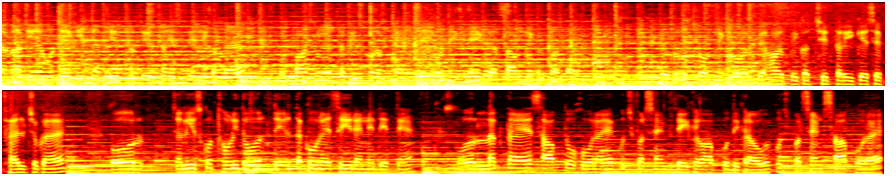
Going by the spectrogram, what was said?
लगा दिया है, वो देखिए क्या तेज सा इस पर निकल रहा है। और पाँच मिनट तक इसको हैं और देखते हैं क्या साफ़ निकल पाता है। तो दोस्तों, अपने पे हार्पिक अच्छी तरीके से फैल चुका है और चलिए इसको थोड़ी देर देर तक और ऐसे ही रहने देते हैं। और लगता है साफ़ तो हो रहा है, कुछ परसेंट देखे आपको दिख रहा होगा, कुछ परसेंट साफ़ हो रहा है।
